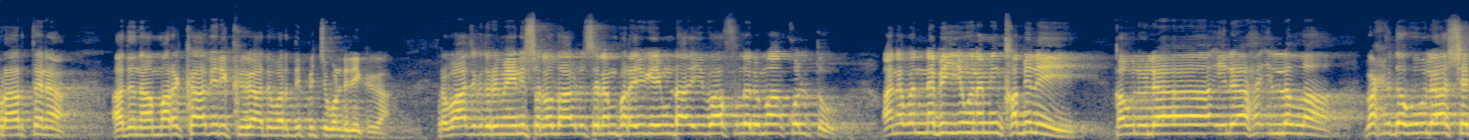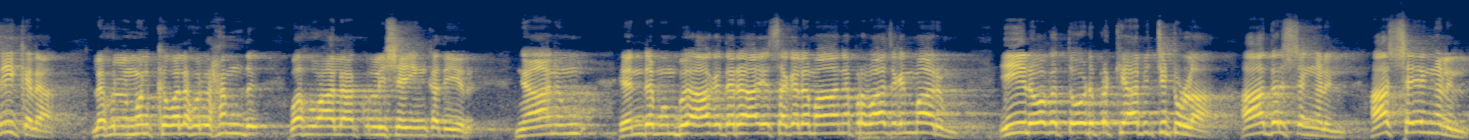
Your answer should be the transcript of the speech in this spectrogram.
പ്രാർത്ഥന അത് നാം മറക്കാതിരിക്കുക അത് വർദ്ധിപ്പിച്ചു കൊണ്ടിരിക്കുക. പ്രവാചക ദുരുമേനി സല്ലല്ലാഹു അലൈഹി വസല്ലം പറയുകയുണ്ടായി വഅഫ്ളലു മാ അന മിൻ ഖൗലു ലാ ഇലാഹ ഇല്ലല്ലാഹ് വഹ്ദഹു ലാ ശരീക ല ലഹുൽ الملك വലഹുൽ ഹംദ് വഹു അലാ كل شيء ഖദീർ. ഞാനും എന്റെ മുമ്പ് ആഗതരായ സകലമാന പ്രവാചകന്മാരും ഈ ലോകത്തോട് പ്രഖ്യാപിച്ചിട്ടുള്ള ആദർശങ്ങളിൽ ആശയങ്ങളിൽ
